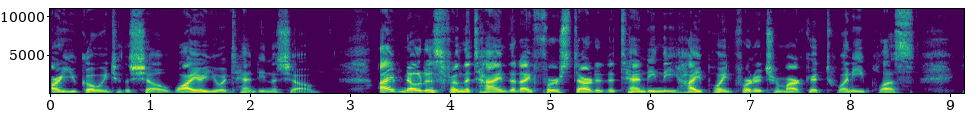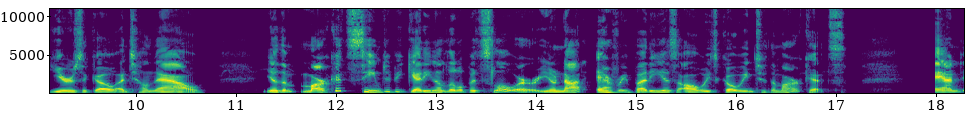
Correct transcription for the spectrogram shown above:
are you going to the show? Why are you attending the show? I've noticed from the time that I first started attending the High Point Furniture Market 20 plus years ago until now, you know, the markets seem to be getting a little bit slower. You know, not everybody is always going to the markets. And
